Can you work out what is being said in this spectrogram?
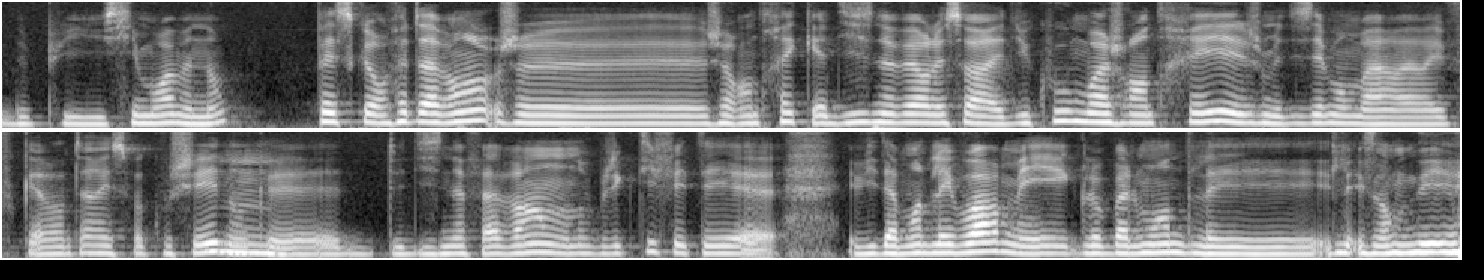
depuis six mois maintenant. Parce qu'en fait, avant, je, je rentrais qu'à 19h le soir. Et du coup, moi, je rentrais et je me disais, bon, bah, il faut qu'à 20h, ils soient couchés. Donc, mm. euh, de 19 à 20, mon objectif était euh, évidemment de les voir, mais globalement de les, les emmener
